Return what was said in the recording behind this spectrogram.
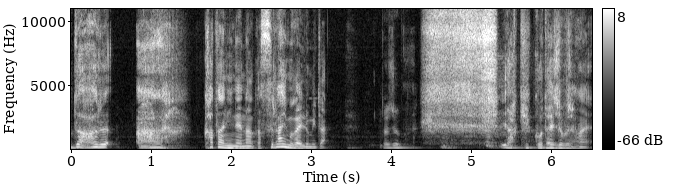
ーだる。あー肩にねなんかスライムがいるみたい。大丈夫？いや結構大丈夫じゃない。っ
